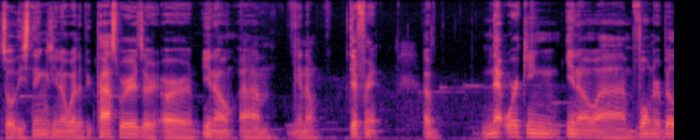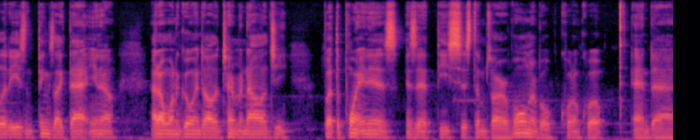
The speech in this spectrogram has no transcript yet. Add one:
So these things, you know, whether it be passwords or, or you know, um, you know, different uh, networking, you know, uh, vulnerabilities and things like that. You know, I don't want to go into all the terminology, but the point is, is that these systems are vulnerable, quote unquote, and uh,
